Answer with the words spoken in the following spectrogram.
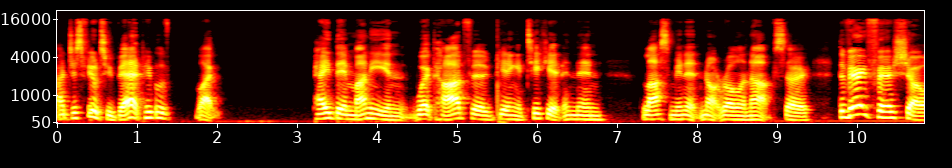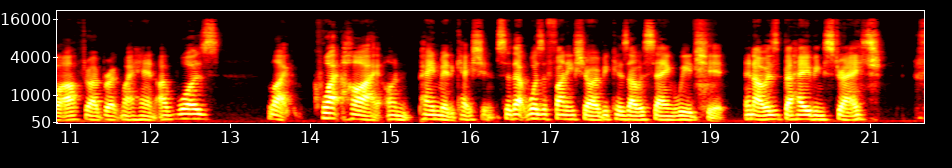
I just feel too bad. People have like paid their money and worked hard for getting a ticket and then last minute not rolling up. So the very first show after I broke my hand, I was like quite high on pain medication. So that was a funny show because I was saying weird shit and I was behaving strange.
